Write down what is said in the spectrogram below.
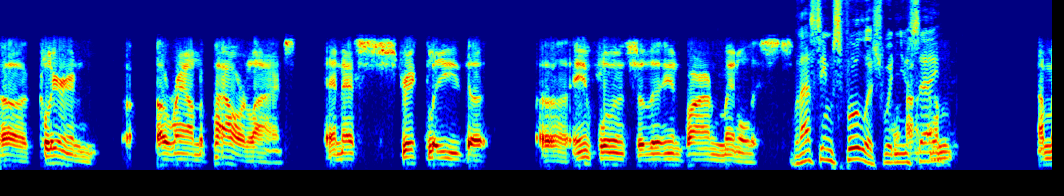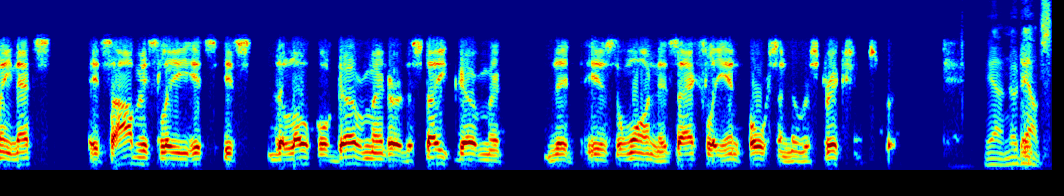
uh, clearing uh, around the power lines, and that's strictly the uh, influence of the environmentalists. Well, that seems foolish, wouldn't you say? I, I mean, that's it's obviously it's it's the local government or the state government that is the one that's actually enforcing the restrictions. But yeah, no doubt.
